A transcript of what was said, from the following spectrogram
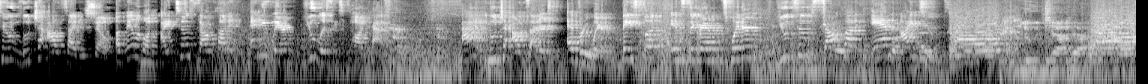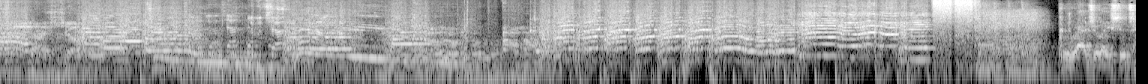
to Lucha Outsiders Show, available on iTunes, SoundCloud, and anywhere you listen to podcasts. At Lucha Outsiders everywhere Facebook, Instagram, Twitter, YouTube, SoundCloud, and iTunes. Lucha Outside Show. Congratulations.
